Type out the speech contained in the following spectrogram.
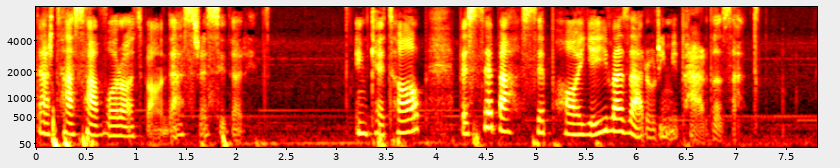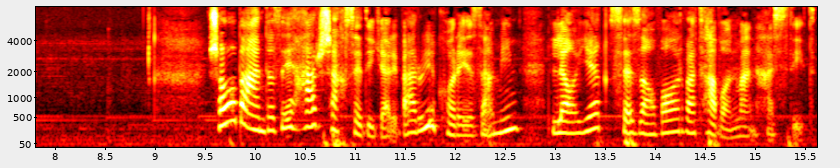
در تصورات به آن دسترسی دارید. این کتاب به سه بحث پایه‌ای و ضروری می پردازد شما به اندازه هر شخص دیگری بر روی کره زمین لایق، سزاوار و توانمند هستید.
